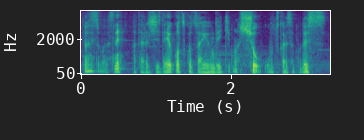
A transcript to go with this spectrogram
で本日もですね、新しい時代をコツコツ歩んでいきましょう。お疲れ様です。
